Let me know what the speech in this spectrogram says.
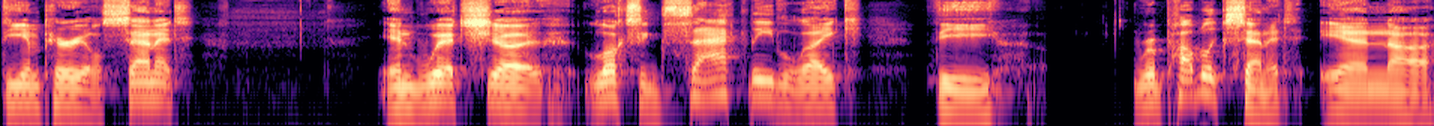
the Imperial Senate, in which uh, looks exactly like the Republic Senate in uh,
